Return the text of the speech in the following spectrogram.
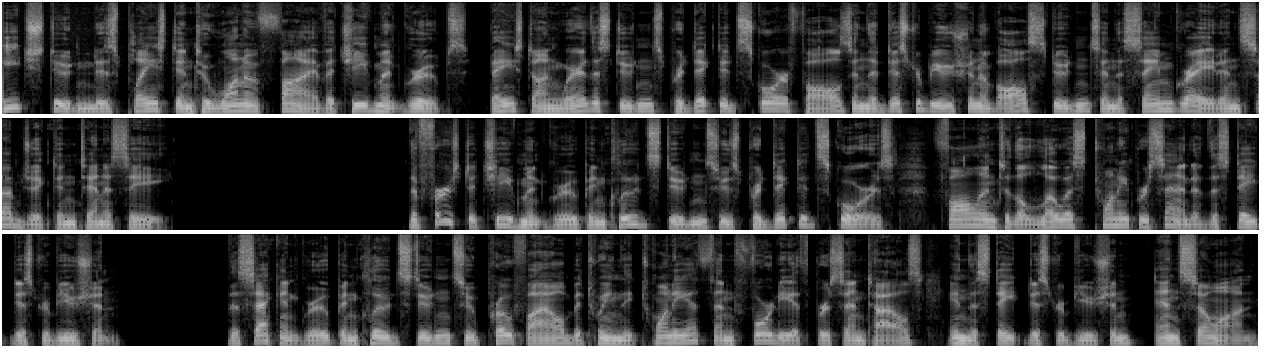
Each student is placed into one of five achievement groups based on where the student's predicted score falls in the distribution of all students in the same grade and subject in Tennessee. The first achievement group includes students whose predicted scores fall into the lowest 20% of the state distribution. The second group includes students who profile between the 20th and 40th percentiles in the state distribution, and so on.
